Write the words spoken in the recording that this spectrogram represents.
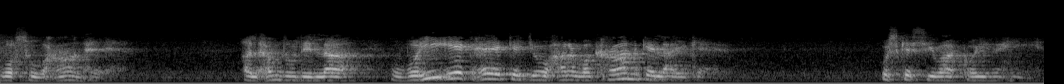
वो सुबहान है। अल्हम्दुलिल्लाह, वही एक है कि जो हर वखान के लायक है, उसके सिवा कोई नहीं है।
